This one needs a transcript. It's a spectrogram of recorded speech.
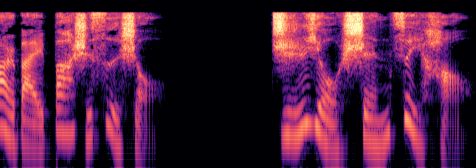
二百八十四首，只有神最好。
